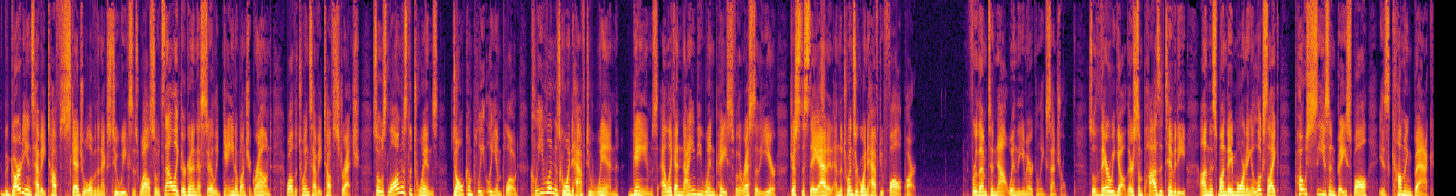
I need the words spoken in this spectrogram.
the Guardians have a tough schedule over the next two weeks as well. So it's not like they're going to necessarily gain a bunch of ground while the Twins have a tough stretch. So as long as the Twins don't completely implode, Cleveland is going to have to win games at like a 90 win pace for the rest of the year just to stay at it, and the Twins are going to have to fall apart for them to not win the American League Central. So there we go. There's some positivity on this Monday morning. It looks like postseason baseball is coming back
